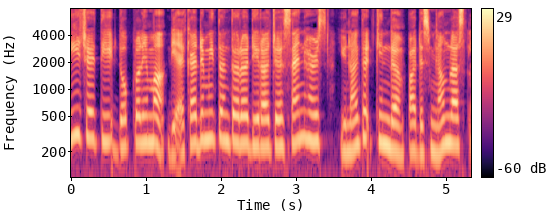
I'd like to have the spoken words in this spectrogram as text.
TJT 25 di Akademi Tentera Diraja Sandhurst, United Kingdom pada 1986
